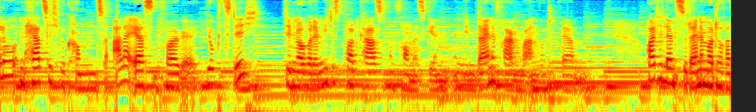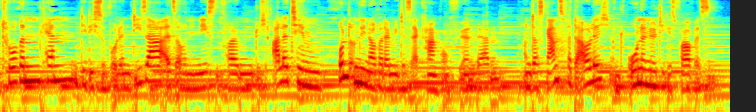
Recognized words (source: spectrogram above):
Hallo und herzlich willkommen zur allerersten Folge Juckt's dich? dem Neurodermitis Podcast von Formelskin, in dem deine Fragen beantwortet werden. Heute lernst du deine Moderatorinnen kennen, die dich sowohl in dieser als auch in den nächsten Folgen durch alle Themen rund um die Neurodermitis-Erkrankung führen werden. Und das ganz verdaulich und ohne nötiges Vorwissen.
